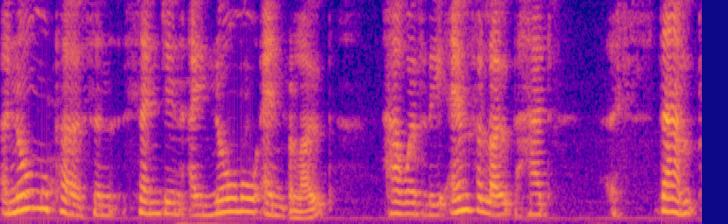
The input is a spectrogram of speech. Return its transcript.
a normal person sending a normal envelope. However, the envelope had a stamp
